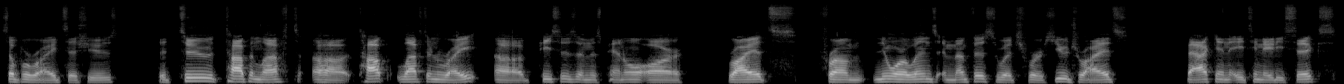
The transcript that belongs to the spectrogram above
civil rights issues. The two top and left, uh, top left and right uh, pieces in this panel are riots from New Orleans and Memphis, which were huge riots back in 1886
